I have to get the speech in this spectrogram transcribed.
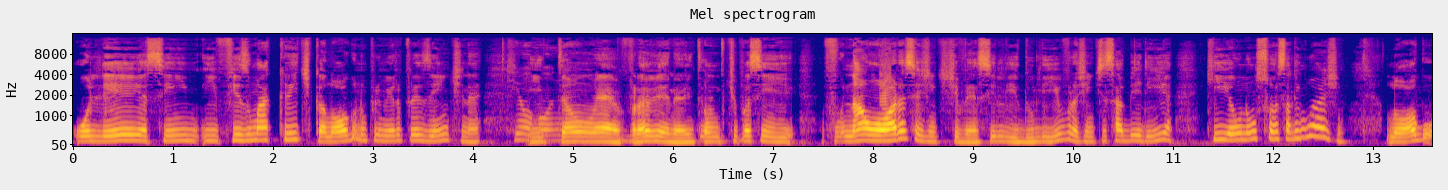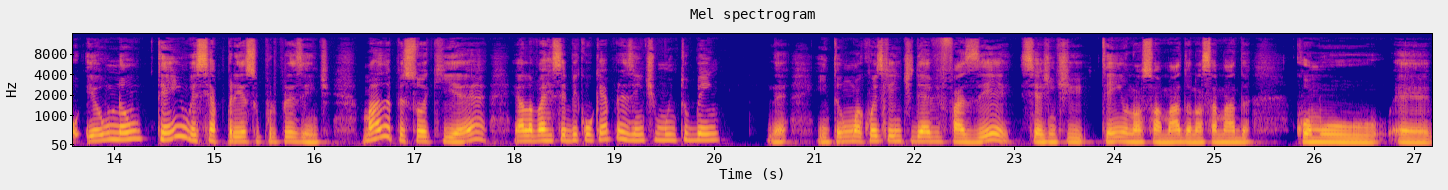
olhei assim e fiz uma crítica logo no primeiro presente, né? Que horror, né? então, né? é, pra ver, né? Então, tipo assim, na hora, se a gente tivesse lido o livro, a gente saberia que eu não sou essa linguagem. Logo, eu não tenho esse apreço por presente. Mas a pessoa que é, ela vai receber qualquer presente muito bem, né? Então, uma coisa que a gente deve fazer, se a gente tem o nosso amado, a nossa amada como é,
